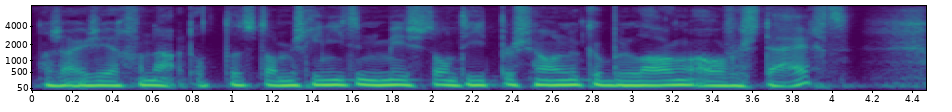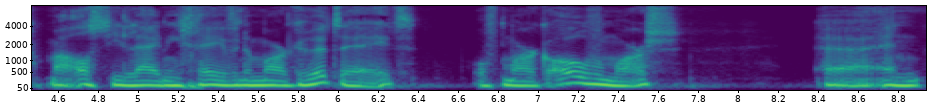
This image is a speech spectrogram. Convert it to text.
dan zou je zeggen van nou, dat, dat is dan misschien niet een misstand die het persoonlijke belang overstijgt. Maar als die leidinggevende Mark Rutte heet, of Mark Overmars. Uh, en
